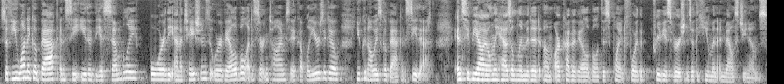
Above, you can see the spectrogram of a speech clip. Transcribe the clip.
So if you want to go back and see either the assembly or the annotations that were available at a certain time, say a couple of years ago, you can always go back and see that. NCBI only has a limited um, archive available at this point for the previous versions of the human and mouse genomes.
